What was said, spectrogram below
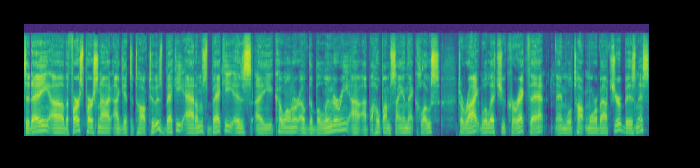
Today, uh, the first person I, I, get to talk to is Becky Adams. Becky is a co-owner of the Balloonairy. I, I hope I'm saying that close to right. We'll let you correct that, and we'll talk more about your business.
